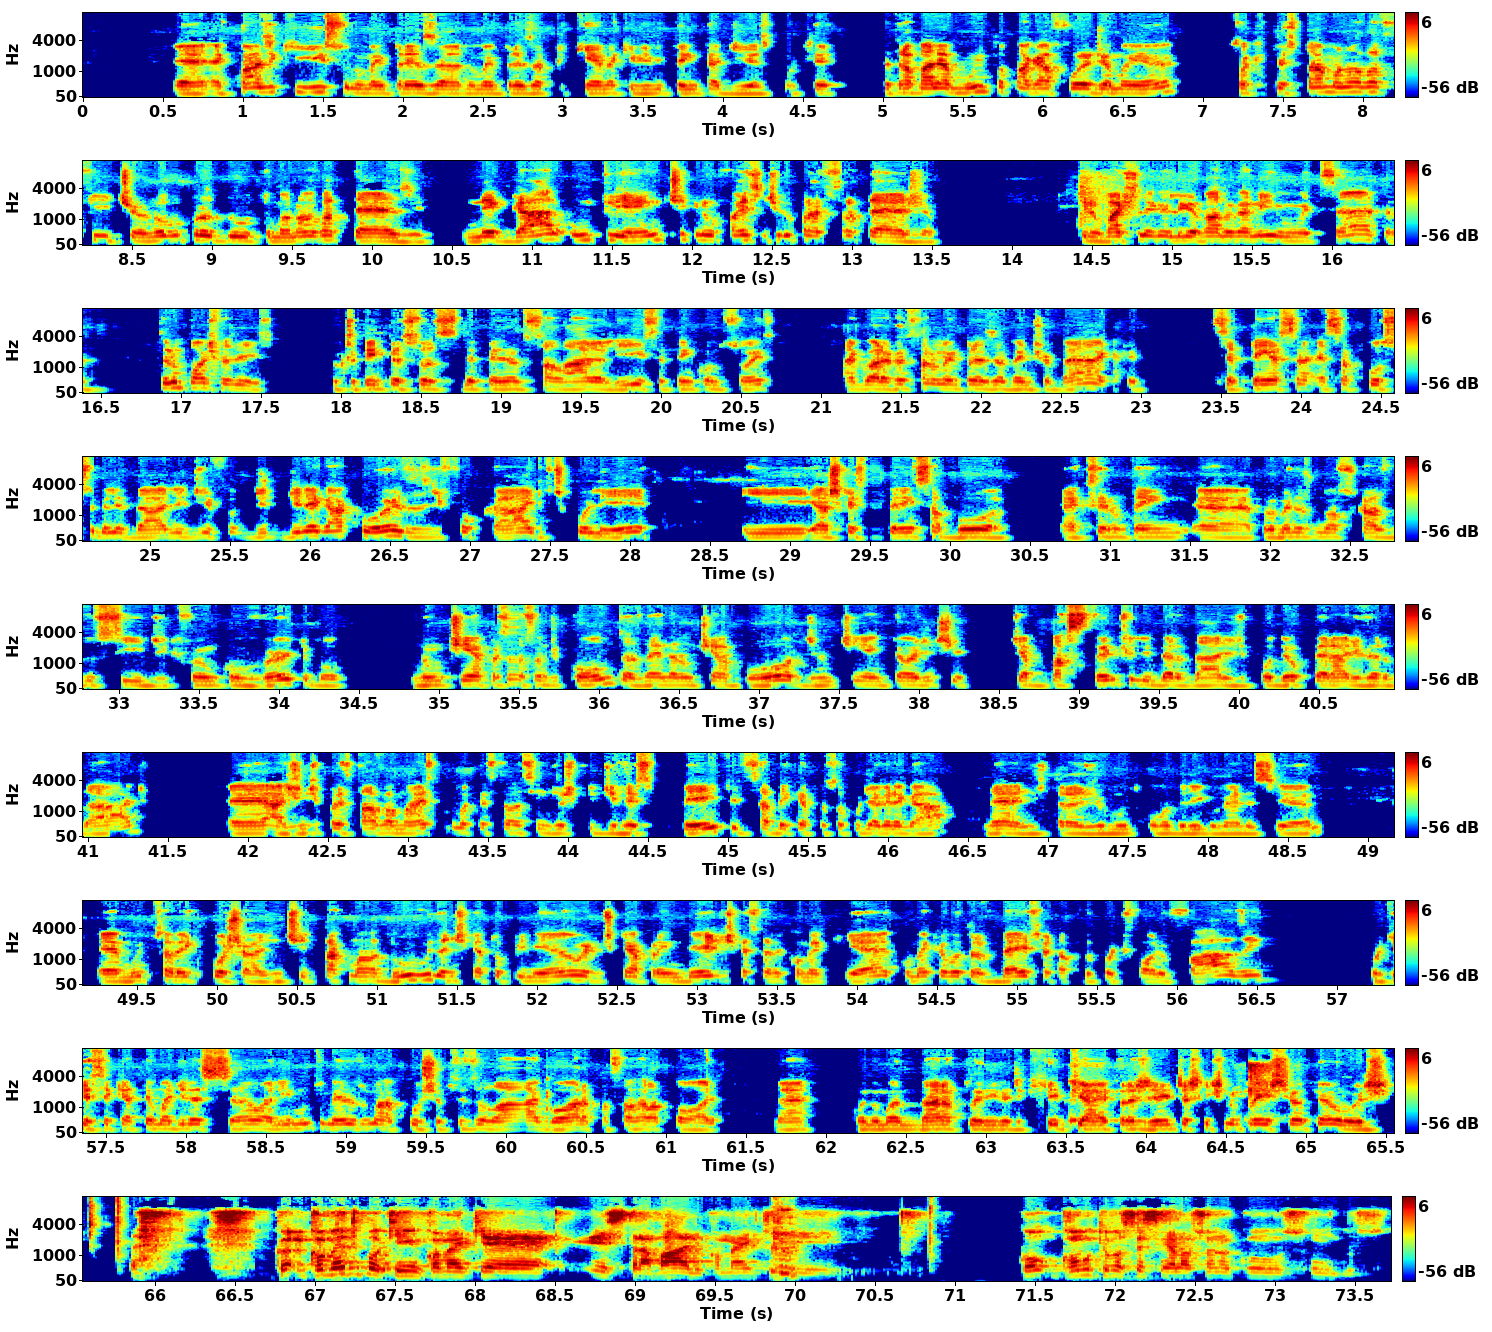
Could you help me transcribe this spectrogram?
É, é, quase que isso numa empresa, numa empresa pequena que vive 30 dias, porque você trabalha muito para pagar a folha de amanhã, só que testar uma nova feature, um novo produto, uma nova tese, negar um cliente que não faz sentido para a estratégia, que não vai te levar a lugar nenhum, etc. Você não pode fazer isso, porque você tem pessoas dependendo do salário ali, você tem condições. Agora, quando você está numa empresa venture back, você tem essa essa possibilidade de, de, de negar coisas, de focar, de escolher. E acho que a experiência boa é que você não tem, é, pelo menos no nosso caso do Seed, que foi um convertible, não tinha prestação de contas, né? ainda não tinha board, não tinha, então a gente tinha bastante liberdade de poder operar de verdade. É, a gente prestava mais por uma questão assim de, acho que de respeito e de saber que a pessoa podia agregar, né? A gente interagiu muito com o Rodrigo, né, nesse ano. É muito saber que, poxa, a gente está com uma dúvida, a gente quer a tua opinião, a gente quer aprender, a gente quer saber como é que é, como é que as outras 10 startups do portfólio fazem, porque você quer ter uma direção ali, muito menos uma, puxa, eu preciso lá agora passar o relatório, né? Quando mandaram a planilha de KPI para a gente, acho que a gente não preencheu até hoje. Comenta um pouquinho como é que é esse trabalho, como é que como que você se relaciona com os fundos?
